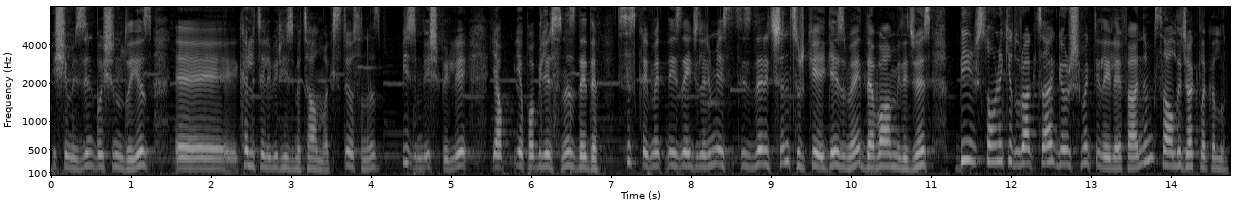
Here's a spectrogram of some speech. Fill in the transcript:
işimizin başındayız. E, kaliteli bir hizmet almak istiyorsanız bizimle işbirliği yap, yapabilirsiniz dedi. Siz kıymetli izleyicilerimiz sizler için Türkiye'yi gezmeye devam edeceğiz. Bir sonraki durakta görüşmek dileğiyle efendim. Sağlıcakla kalın.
